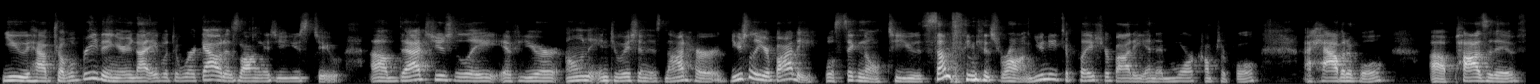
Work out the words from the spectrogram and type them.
you have trouble breathing, or you're not able to work out as long as you used to. Um, that's usually if your own intuition is not heard, usually your body will signal to you something is wrong. You need to place your body in a more comfortable, a habitable, uh, positive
